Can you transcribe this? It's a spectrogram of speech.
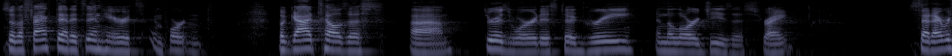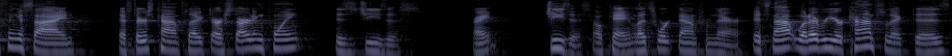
So the fact that it's in here, it's important. But God tells us um, through His Word is to agree in the Lord Jesus, right? Set everything aside. If there's conflict, our starting point is Jesus, right? Jesus. Okay, let's work down from there. It's not whatever your conflict is,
